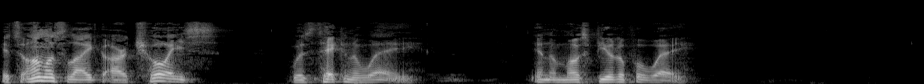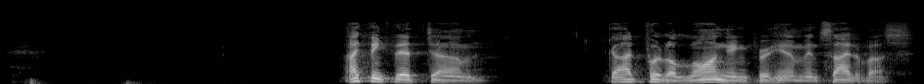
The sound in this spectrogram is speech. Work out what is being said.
It's almost like our choice was taken away in the most beautiful way. I think that um, God put a longing for Him inside of us,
